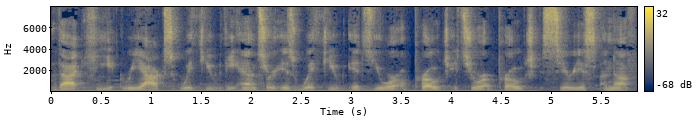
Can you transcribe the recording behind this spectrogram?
that he reacts with you. The answer is with you. It's your approach. It's your approach serious enough.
